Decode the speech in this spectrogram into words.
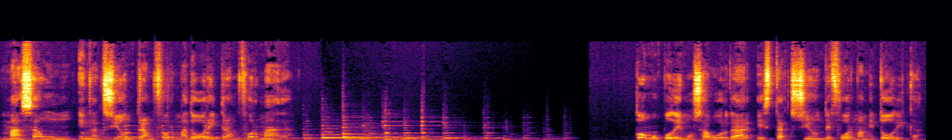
más aún en acción transformadora y transformada. ¿Cómo podemos abordar esta acción de forma metódica?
